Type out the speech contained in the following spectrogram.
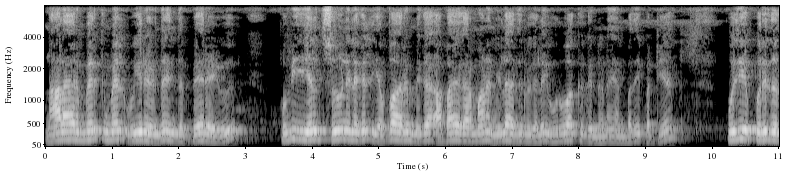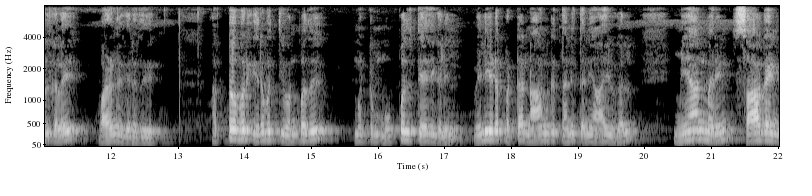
நாலாயிரம் பேருக்கு மேல் உயிரிழந்த இந்த பேரழிவு புவியியல் சூழ்நிலைகள் எவ்வாறு மிக அபாயகரமான நில அதிர்வுகளை உருவாக்குகின்றன என்பதை பற்றிய புதிய புரிதல்களை வழங்குகிறது. அக்டோபர் இருபத்தி ஒன்பது மற்றும் முப்பது தேதிகளில் வெளியிடப்பட்ட நான்கு தனித்தனி ஆய்வுகள் மியான்மரின் சாகைன்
